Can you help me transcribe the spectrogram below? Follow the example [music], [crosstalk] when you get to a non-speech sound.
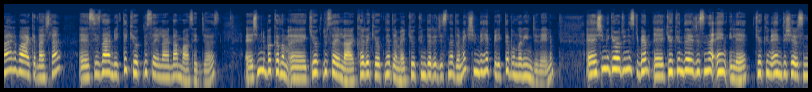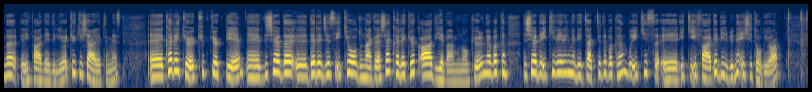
Merhaba arkadaşlar. Ee, sizler birlikte köklü sayılardan bahsedeceğiz. Ee, şimdi bakalım e, köklü sayılar, karekök ne demek, kökün derecesi ne demek? Şimdi hep birlikte bunları inceleyelim. Ee, şimdi gördüğünüz gibi e, kökün derecesine en ile kökün en dışarısında e, ifade ediliyor. Kök işaretimiz. E, karekök, küpkök diye e, dışarıda e, derecesi 2 olduğunda arkadaşlar karekök A diye ben bunu okuyorum. Ve bakın dışarıda 2 verilmediği takdirde bakın bu iki, e, iki ifade birbirine eşit oluyor.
